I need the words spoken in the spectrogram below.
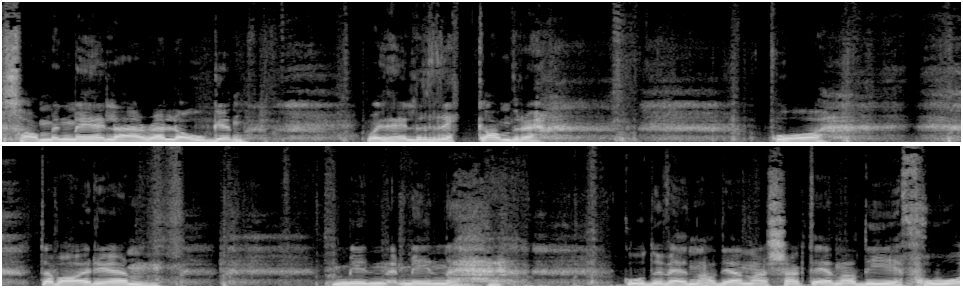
sammen med Lara Logan og en hel rekke andre. Og det var eh, min, min gode venn, hadde jeg nær sagt, en av de få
